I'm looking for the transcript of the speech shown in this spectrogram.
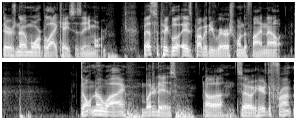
there's no more black cases anymore. Best of Piccolo is probably the rarest one to find now. Don't know why, but it is. Uh, so here's the front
